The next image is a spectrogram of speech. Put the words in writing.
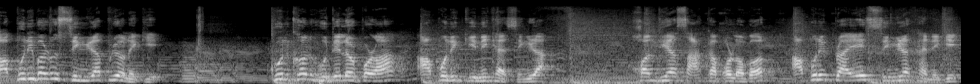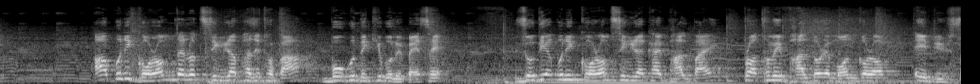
আপুনি বাৰু চিংৰা প্ৰিয় নেকি? কোনখন হোটেলৰ পৰা আপুনি কিনি খায় চিংৰা? সন্ধিয়া চাহকাপৰ লগত আপুনি প্ৰায়ে চিংৰা খায় নেকি? আপুনি গৰম তেলত চিংৰা ভাজি থকা বহু দেখিবলৈ পাইছে। যদি আপুনি গৰম চিংৰা খাই ভাল পায় প্ৰথমে ভালদৰে মন কৰক এই দৃশ্য।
